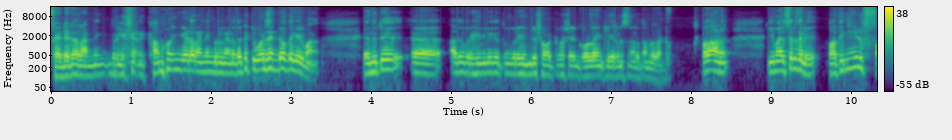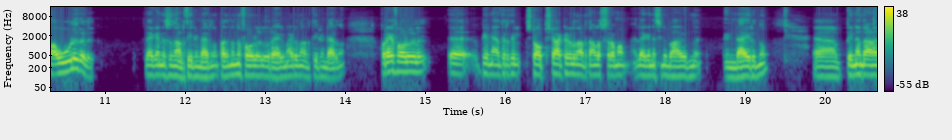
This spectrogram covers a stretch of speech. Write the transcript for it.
ഫെഡയുടെ റണ്ണിങ് ബ്രില്യാണ് കമോയിങ്കയുടെ റണ്ണിങ് ബ്രില്യാണ് അതൊക്കെ ടുവേർഡ്സ് എൻഡ് ഓഫ് ദ ഗെയിമാണ് എന്നിട്ട് അത് ബ്രഹീമിലേക്ക് എത്തും ബ്രഹീമിന്റെ ഷോട്ട് പക്ഷേ ഗോൾ ലൈൻ ക്ലിയറൻസ് നടത്തി നമ്മൾ കണ്ടു. അപ്പോൾ അതാണ് ഈ മത്സരത്തിൽ പതിനേഴ് ഫൗളുകൾ ലെഗനസ് നടത്തിയിട്ടുണ്ടായിരുന്നു. പതിനൊന്ന് ഫൗളുകൾ റയൽ മാഡ് നടത്തിയിട്ടുണ്ടായിരുന്നു. കുറേ ഫൗളുകൾ പിന്നെ അത്തരത്തിൽ സ്റ്റോപ്പ് സ്റ്റാർട്ടുകൾ നടത്താനുള്ള ശ്രമം ലെഗനസിന്റെ ഭാഗത്ത് നിന്ന് ഉണ്ടായിരുന്നു. പിന്നെന്താണ്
